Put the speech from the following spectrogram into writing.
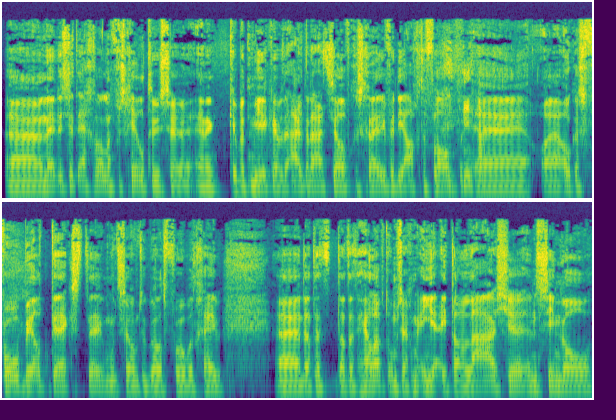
Eh, nee, er zit echt wel een verschil tussen. En ik heb het meer, ik heb het uiteraard zelf geschreven, die achterflap. Eh, eh, ook als voorbeeldtekst. Ik moet zelf natuurlijk wel het voorbeeld geven. dat, het, dat het helpt om zeg maar, in je etalage een single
